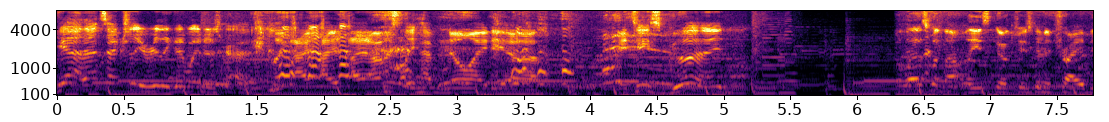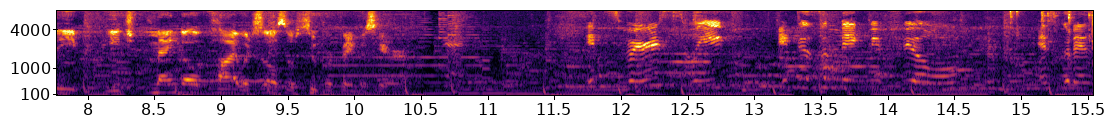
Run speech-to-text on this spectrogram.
Yeah, that's actually a really good way to describe it. Like, I, I, I honestly have no idea. It tastes good. But last but not least, Gökçe's gonna try the peach mango pie, which is also super famous here. It's very sweet. It doesn't make me feel as good as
